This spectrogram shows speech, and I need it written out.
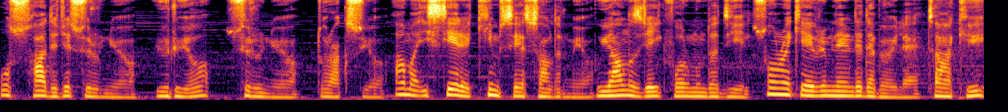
o sadece sürünüyor. Yürüyor, sürünüyor, duraksıyor. Ama isteyerek kimseye saldırmıyor. Bu yalnızca ilk formunda değil, sonraki evrimlerinde de böyle. Ta ki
